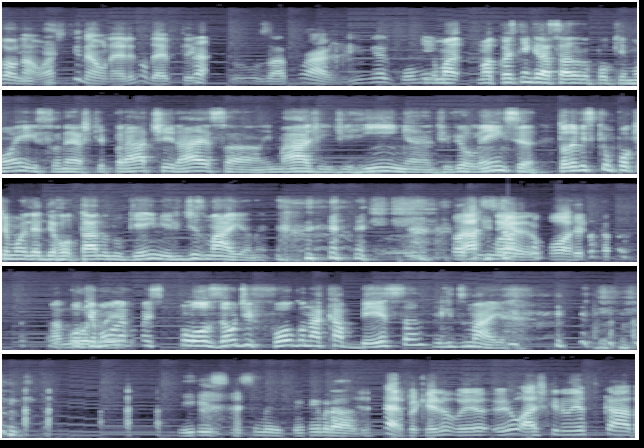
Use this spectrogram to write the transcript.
Bom, não, acho que não, né? Ele não deve ter usado uma rinha como. E uma, uma coisa que é engraçada no Pokémon é isso, né? Acho que pra tirar essa imagem de rinha, de violência, toda vez que um Pokémon ele é derrotado no game, ele desmaia, né? Ah, sim, ele morre. O Amor, Pokémon bem. leva uma explosão de fogo na cabeça, ele desmaia. Isso, isso mesmo, bem lembrado. É, porque não- eu, eu acho que não ia ficar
